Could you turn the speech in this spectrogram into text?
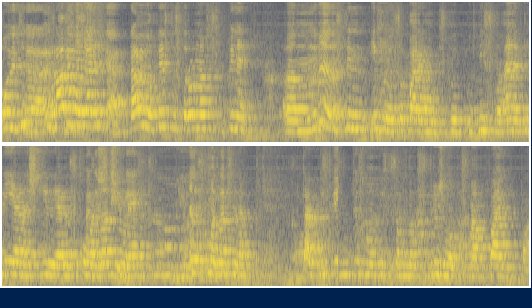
pojče. Rabimo ženske, rabimo testosteron naše skupine. Um, ne vem, s tem improvom se ukvarjamo, odvisno, ene tri, ene štiri, komaj Ene štiri, začele. Ene so komaj začele. Tako, v bistvu, tu smo v bistvu samo, da se družimo, pa se imamo fajn, pa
